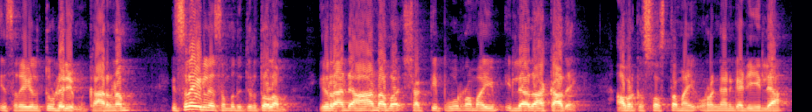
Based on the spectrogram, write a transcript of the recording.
ഇസ്രായേൽ തുടരും. കാരണം ഇസ്രായേലിനെ സംബന്ധിച്ചിടത്തോളം ഇറാന്റെ ആണവ ശക്തി പൂർണമായും ഇല്ലാതാക്കാതെ അവർക്ക് സ്വസ്ഥമായി ഉറങ്ങാൻ കഴിയില്ല.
